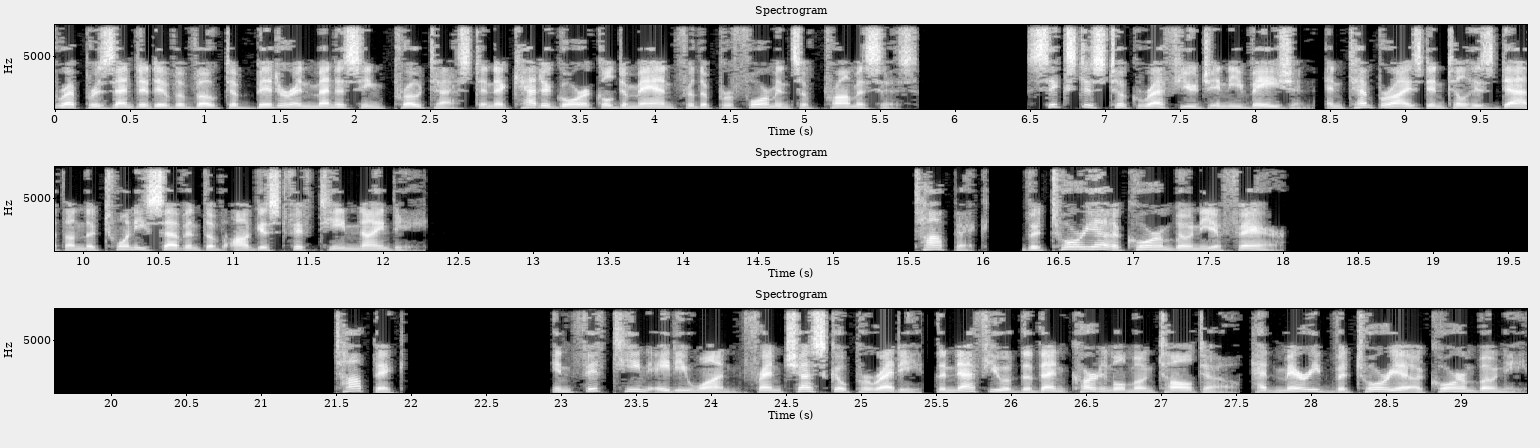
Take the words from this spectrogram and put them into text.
representative evoked a bitter and menacing protest and a categorical demand for the performance of promises. Sixtus took refuge in evasion, and temporized until his death on 27 August 1590. Vittoria Accoramboni affair In 1581 Francesco Peretti, the nephew of the then Cardinal Montalto, had married Vittoria Accoramboni,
